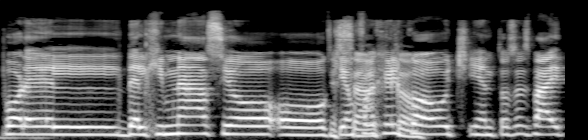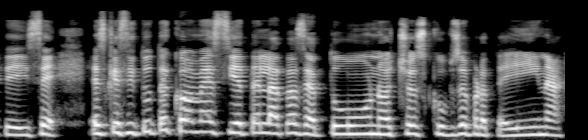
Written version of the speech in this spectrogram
por el del gimnasio o quien fue el coach, y entonces va y te dice, es que si tú te comes siete latas de atún, ocho scoops de proteína,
